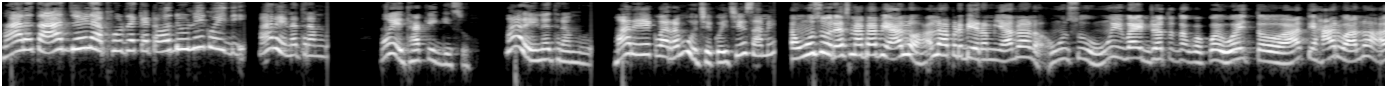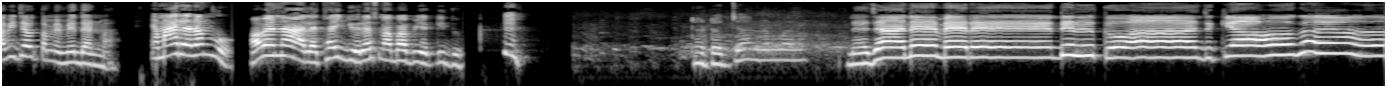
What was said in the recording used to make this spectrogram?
મારે તો આ જેના ફૂલ રેકેટ અધૂર નહીં કોઈ દી મારે નથી હું એ થાકી ગઈશું મારે નથી રમવું. મારે એકવાર રમવું છે કોઈ છે સામે? હું શું રસમા ભાભી? હાલો હાલો આપણે બે રમીએ. હાલો હાલો. હું શું? હું વાઈટ જોતો તો કોઈ હોય તો હા તે હારું. હાલો આવી જાવ તમે મેદાનમાં. એ મારે રમવું. હવે ના હાલે થઈ ગયું. રસમા ભાભીએ કીધું. ન જાને મેરે દિલ કો આજ ક્યા હો ગયા?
